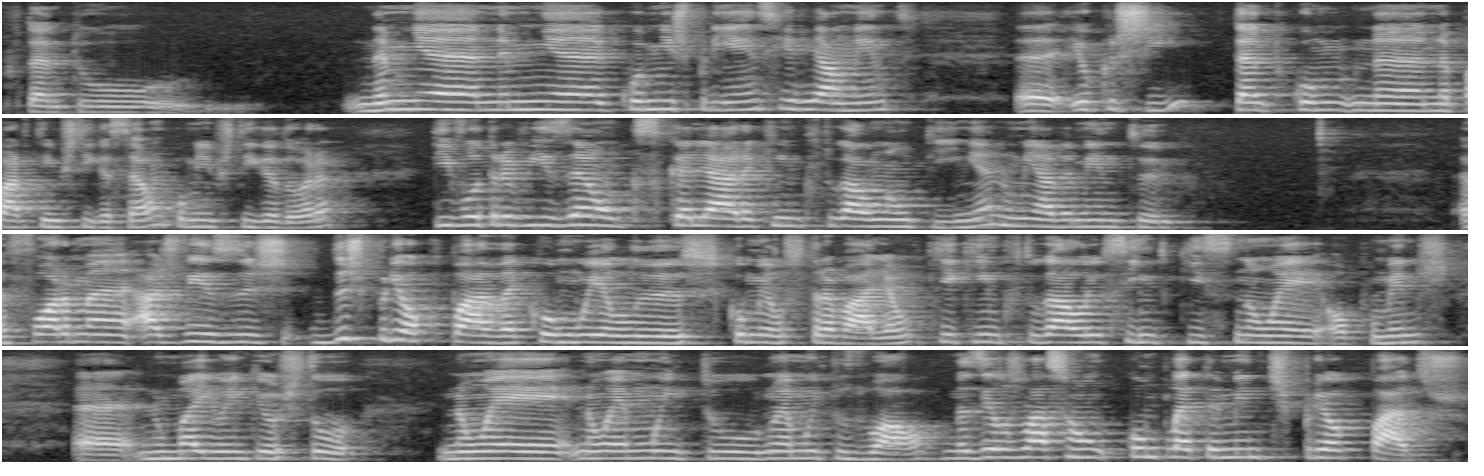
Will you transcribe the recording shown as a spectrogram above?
Portanto, na minha, na minha, com a minha experiência realmente eh, eu cresci, tanto como na, na parte de investigação, como investigadora, Tive outra visão que se calhar aqui em Portugal não tinha, nomeadamente a forma às vezes despreocupada como eles, como eles trabalham, que aqui em Portugal eu sinto que isso não é, ou pelo menos uh, no meio em que eu estou, não é, não, é muito, não é muito usual, mas eles lá são completamente despreocupados,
